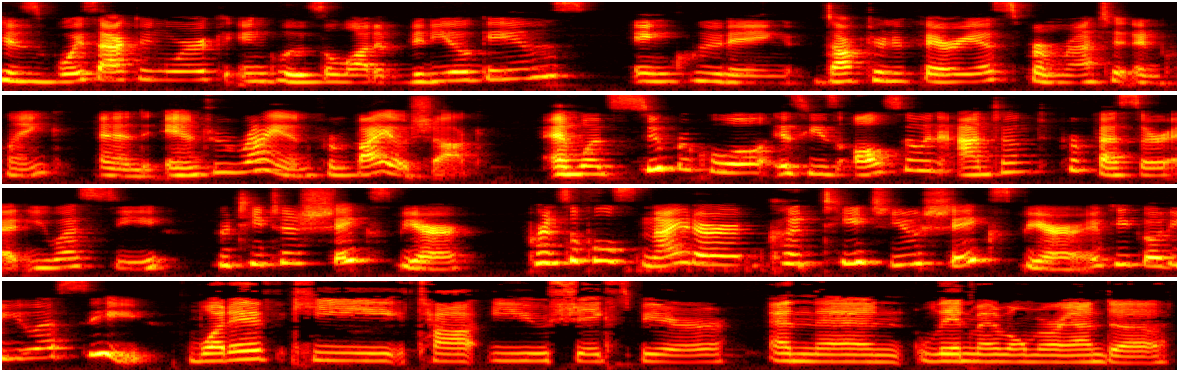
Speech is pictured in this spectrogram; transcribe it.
His voice acting work includes a lot of video games, including Dr. Nefarious from Ratchet and Clank and Andrew Ryan from BioShock. And what's super cool is he's also an adjunct professor at USC who teaches Shakespeare. Principal Snyder could teach you Shakespeare if you go to USC. What if he taught you Shakespeare and then Lin Manuel Miranda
